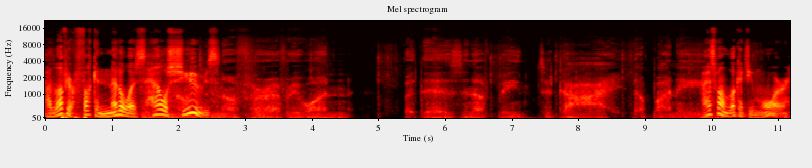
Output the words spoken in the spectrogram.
I love your fucking metal as hell shoes. I just want to look at you more.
